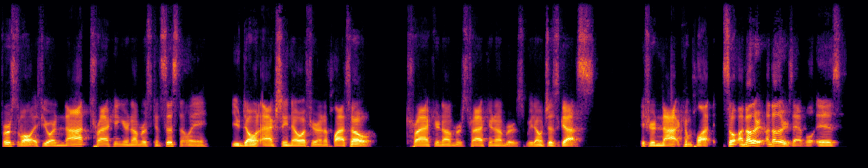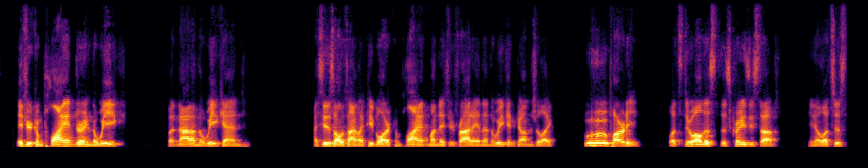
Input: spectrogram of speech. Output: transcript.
First of all, if you are not tracking your numbers consistently, you don't actually know if you're in a plateau. Track your numbers, track your numbers. We don't just guess. If you're not compliant, so another another example is if you're compliant during the week, but not on the weekend. I see this all the time. Like people are compliant Monday through Friday, and then the weekend comes, you're like, woohoo, party. Let's do all this this crazy stuff. You know, let's just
